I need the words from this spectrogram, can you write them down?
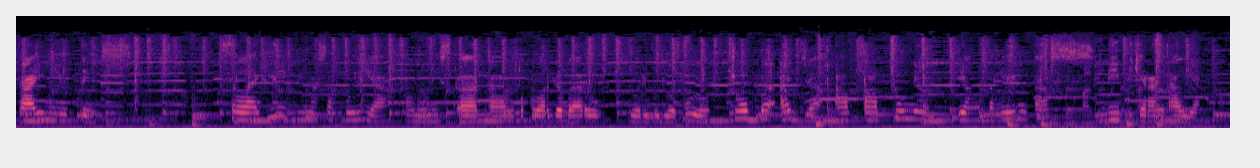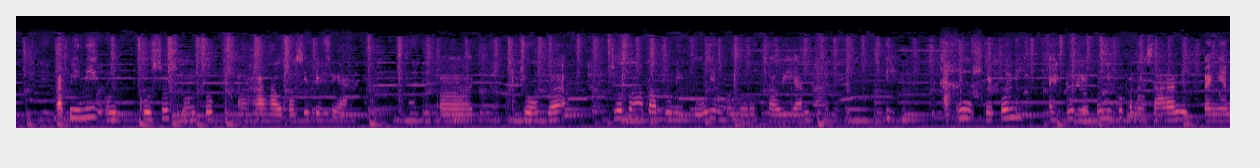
try new things. Selagi di masa kuliah kamu nih eh, eh, untuk keluarga baru 2020 coba aja apa pun yang yang terlintas di pikiran kalian. Tapi ini khusus untuk eh, hal-hal positif ya. Eh, coba coba apa pun itu yang menurut kalian ih aku kepo nih eh gue kepo nih gue penasaran nih pengen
